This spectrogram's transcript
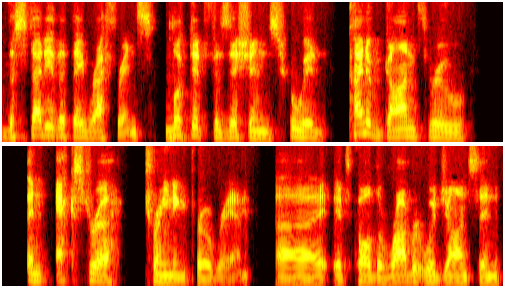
the study that they reference looked at physicians who had kind of gone through an extra training program. Uh, it's called the Robert Wood Johnson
